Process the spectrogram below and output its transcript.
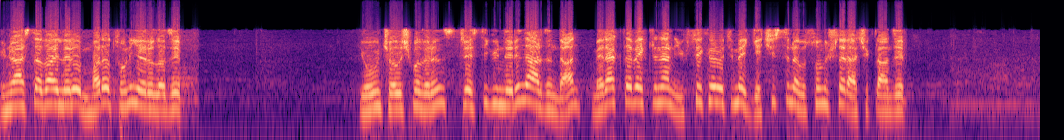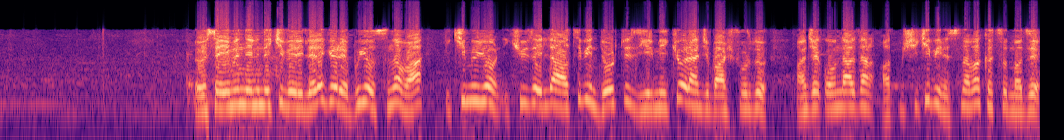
Üniversite adayları maratonu yarıladı. Yoğun çalışmaların stresli günlerin ardından merakla beklenen yükseköğretime geçiş sınavı sonuçları açıklandı. ÖSYM'in elindeki verilere göre bu yıl sınava 2 milyon 256 bin 422 öğrenci başvurdu. Ancak onlardan 62 bini sınava katılmadı.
